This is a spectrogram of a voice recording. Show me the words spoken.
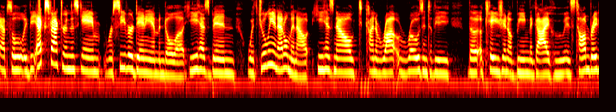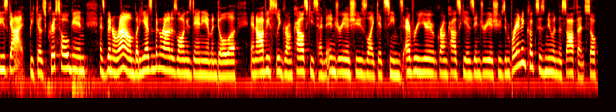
Absolutely. The X factor in this game, receiver Danny Amendola, he has been with Julian Edelman out. He has now kind of ro- rose into the the occasion of being the guy who is Tom Brady's guy because Chris Hogan has been around, but he hasn't been around as long as Danny Amendola. And obviously, Gronkowski's had injury issues, like it seems every year Gronkowski has injury issues. And Brandin Cooks is new in this offense. So,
